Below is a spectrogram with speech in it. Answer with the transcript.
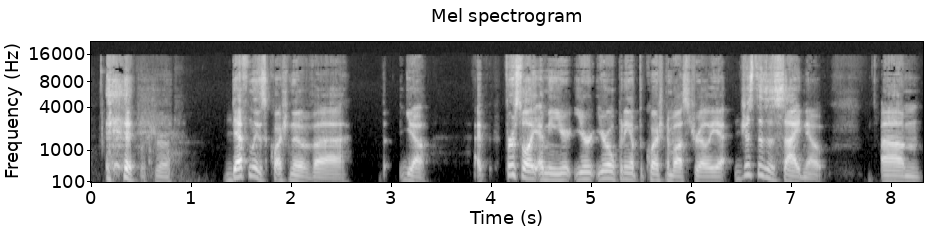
For sure. definitely this question of uh you know I, first of all i mean you're, you're you're opening up the question of australia just as a side note um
